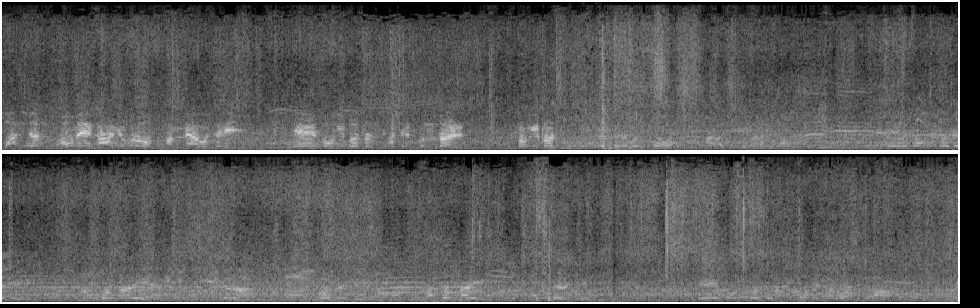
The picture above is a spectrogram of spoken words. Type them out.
완전 도매 가격으로 판매하고 있으니 예 송이버섯 사실 분들 송이버섯 공격을 해보시고 나가시기 바랍니다. 예 송이버섯이 한 보따리에 2,000원 버섯이 한 보따리 5,000원씩 예 송이버섯 도매 가져왔습니다. 예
